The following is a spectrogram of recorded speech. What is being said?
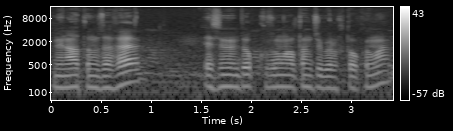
Мен атым Захар, есімім 916-шы группта оқимын.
